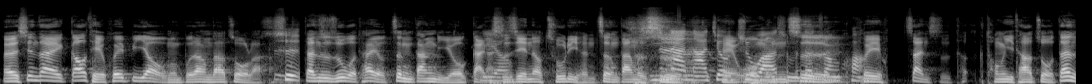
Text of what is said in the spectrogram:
呃，现在高铁非必要，我们不让他做了。是，但是如果他有正当理由赶时间要处理很正当的事，难啊救助啊什么的状况，会暂时他同意他做。但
